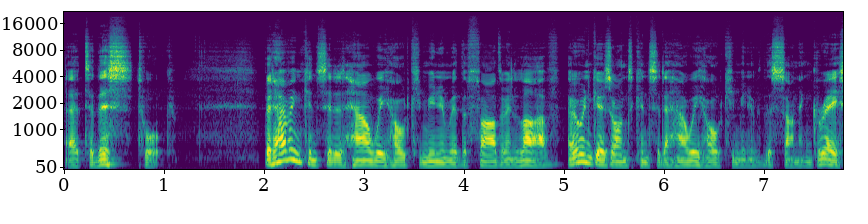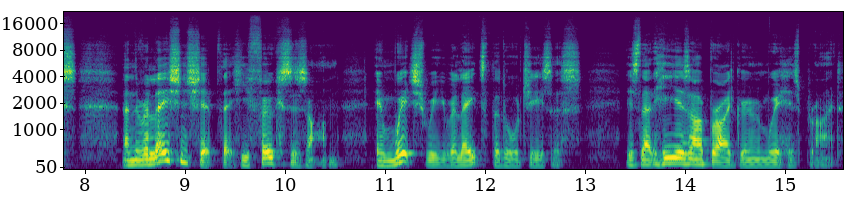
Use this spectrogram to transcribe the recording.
uh, to this talk. But having considered how we hold communion with the Father in love, Owen goes on to consider how we hold communion with the Son in grace, and the relationship that he focuses on, in which we relate to the Lord Jesus, is that he is our bridegroom and we're his bride.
